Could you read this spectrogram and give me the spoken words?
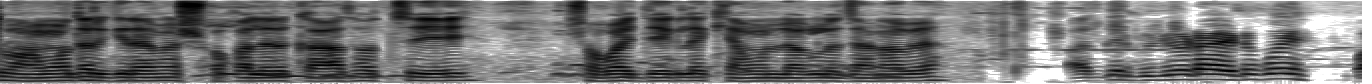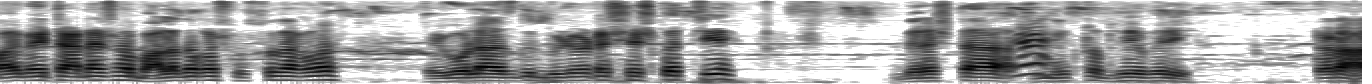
তো আমাদের গ্রামের সকালের কাজ হচ্ছে এই সবাই দেখলে কেমন লাগল জানাবে। আজকের ভিডিওটা এটুকুই বাই বাই টাটা সব ভালো থাকো সুস্থ থাকো। এই বলে আজকের ভিডিওটা শেষ করছি। ব্রাশটা মুখটা ধুয়ে ফেলি টাটা।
